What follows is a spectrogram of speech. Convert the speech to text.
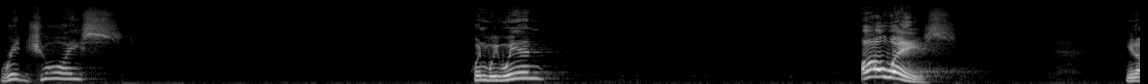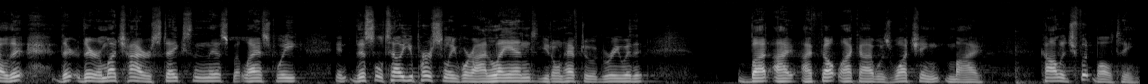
Rejoice. When we win, always. You know, there, there are much higher stakes than this, but last week, and this will tell you personally where I land. You don't have to agree with it. But I, I felt like I was watching my college football team,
